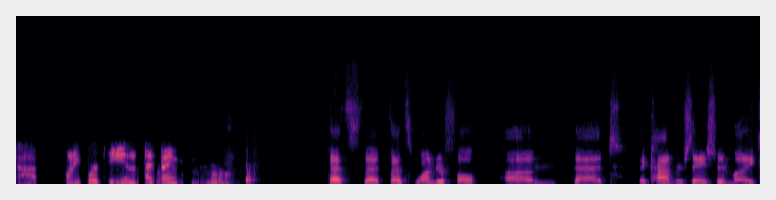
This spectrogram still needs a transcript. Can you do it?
God, 2014, I think. That's that. That's wonderful. Um, that the conversation like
